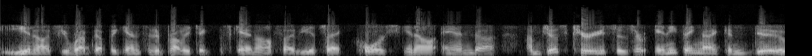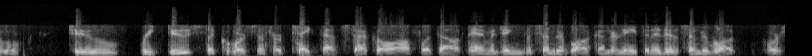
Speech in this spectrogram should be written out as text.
You know, if you rubbed up against it, it'd probably take the skin off of you. It's that coarse, you know. And uh, I'm just curious: is there anything I can do to reduce the coarseness or take that stucco off without damaging the cinder block underneath? And it is cinder block, of course.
